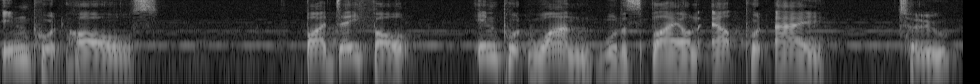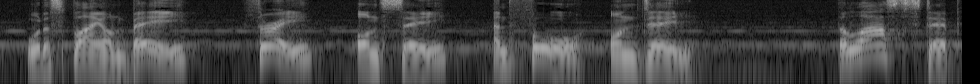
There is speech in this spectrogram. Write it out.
input holes. By default, input 1 will display on output A, 2 will display on B, 3 on C, and 4 on D. The last step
